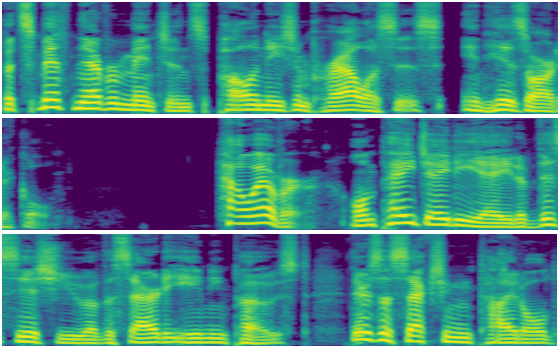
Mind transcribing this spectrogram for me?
But Smith never mentions Polynesian paralysis in his article. However, on page 88 of this issue of the Saturday Evening Post, there's a section titled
